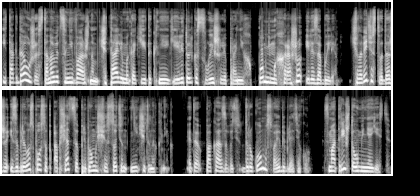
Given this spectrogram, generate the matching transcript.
И тогда уже становится неважным, читали мы какие-то книги или только слышали про них, помним их хорошо или забыли. Человечество даже изобрело способ общаться при помощи сотен нечитанных книг. Это показывать другому свою библиотеку. Смотри, что у меня есть.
